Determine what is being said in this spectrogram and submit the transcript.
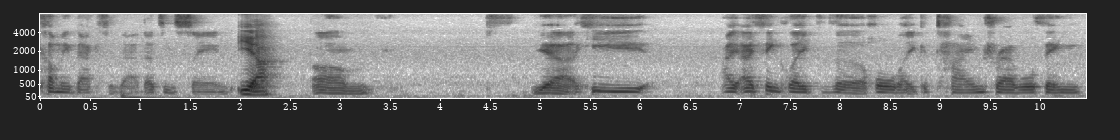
coming back to that. That's insane. yeah, Um, yeah, he. I I think like the whole like time travel thing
